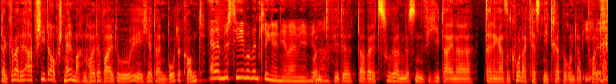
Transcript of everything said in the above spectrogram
dann können wir den Abschied auch schnell machen heute, weil du eh hier dein Bote kommt. Ja, dann müsst ihr im Moment klingeln hier bei mir. Genau. und wieder dabei zuhören müssen, wie deine, deine ganzen Cola-Kästen die Treppe runterpoltern.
